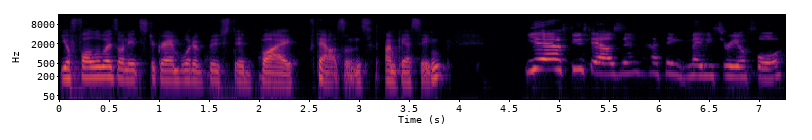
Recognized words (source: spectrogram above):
your followers on Instagram would have boosted by thousands, I'm guessing. Yeah, a few thousand. I think maybe three or four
